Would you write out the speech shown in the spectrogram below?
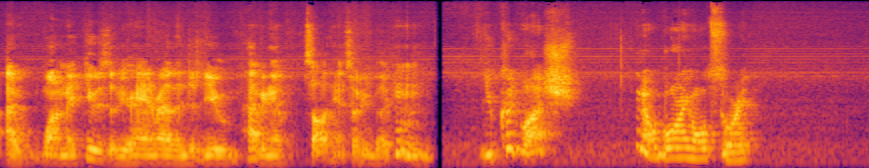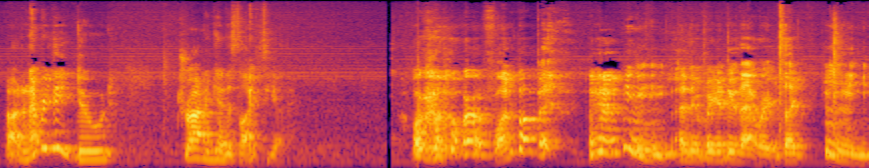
I want to make use of your hand rather than just you having a solid hand. So you'd be like, hmm, you could watch, you know, boring old story about an everyday dude trying to get his life together. Or, or a fun puppet. hmm, and if we could do that where he's like, hmm,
